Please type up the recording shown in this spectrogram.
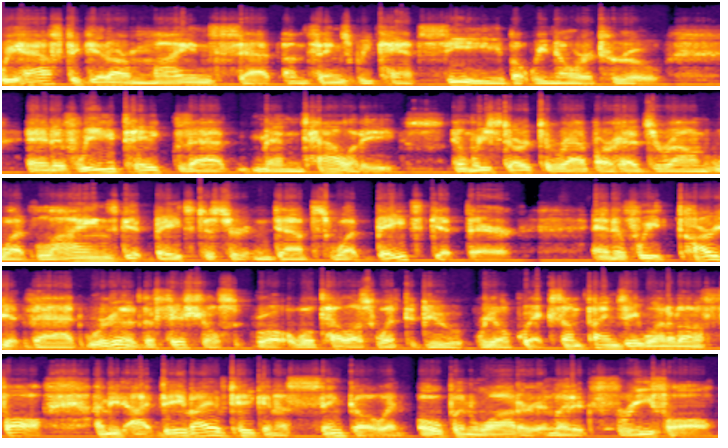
we have to get our mindset on things we can't see but we know are true. And if we take that mentality and we start to wrap our heads around what lines get baits to certain depths, what baits get there, and if we target that, we're going to, the officials will, will, tell us what to do real quick. Sometimes they want it on a fall. I mean, I, Dave, I have taken a Senko in open water and let it free fall,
